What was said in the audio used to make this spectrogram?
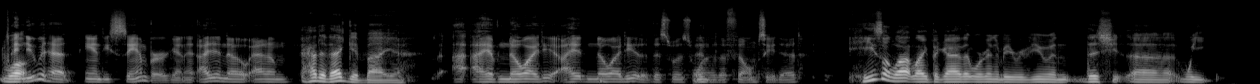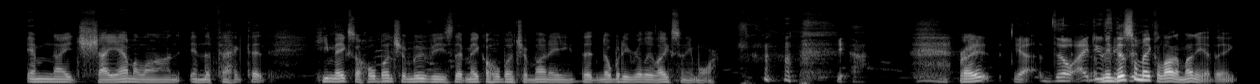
well, I knew it had Andy Samberg in it. I didn't know Adam. how did that get by you? I, I have no idea. I had no idea that this was one of the films he did. He's a lot like the guy that we're going to be reviewing this uh, week, M. Night Shyamalan, in the fact that he makes a whole bunch of movies that make a whole bunch of money that nobody really likes anymore. Yeah, Right? yeah. Though I do. I mean, this that- will make a lot of money, I think.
